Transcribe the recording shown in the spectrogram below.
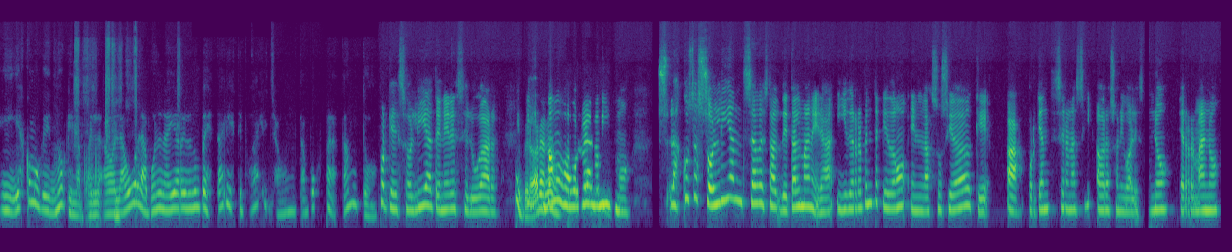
Y es como que no, que la, la, a la UBA la ponen ahí arriba en un pedestal y es tipo, dale, chabón, tampoco es para tanto. Porque solía tener ese lugar. Sí, pero Y ahora no. vamos a volver a lo mismo. Las cosas solían ser de tal manera y de repente quedó en la sociedad que, ah, porque antes eran así, ahora son iguales. No, hermano,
